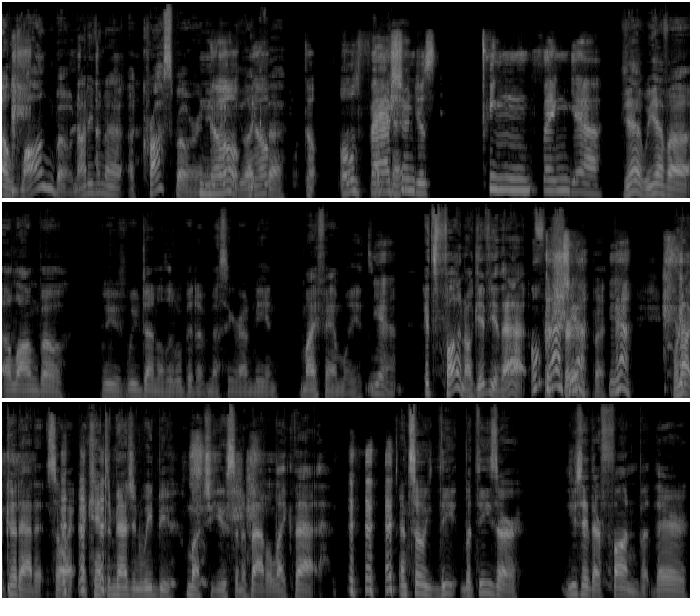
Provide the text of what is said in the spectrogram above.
A longbow, not even a, a crossbow or anything. No, you like no. the old fashioned, okay. just ping thing. Yeah. Yeah, we have a, a longbow. We've we've done a little bit of messing around me and my family. Yeah. It's fun, I'll give you that. Oh gosh, sure, yeah. But yeah. we're not good at it, so I, I can't imagine we'd be much use in a battle like that. and so the but these are you say they're fun, but they're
